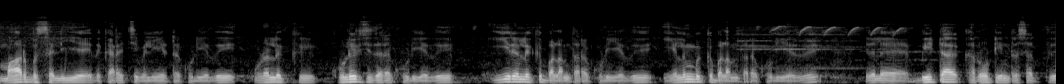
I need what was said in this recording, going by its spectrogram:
மார்பு சளியை இது கரைச்சி வெளியேற்றக்கூடியது உடலுக்கு குளிர்ச்சி தரக்கூடியது ஈரலுக்கு பலம் தரக்கூடியது எலும்புக்கு பலம் தரக்கூடியது இதில் பீட்டா கரோட்டின்ற சத்து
